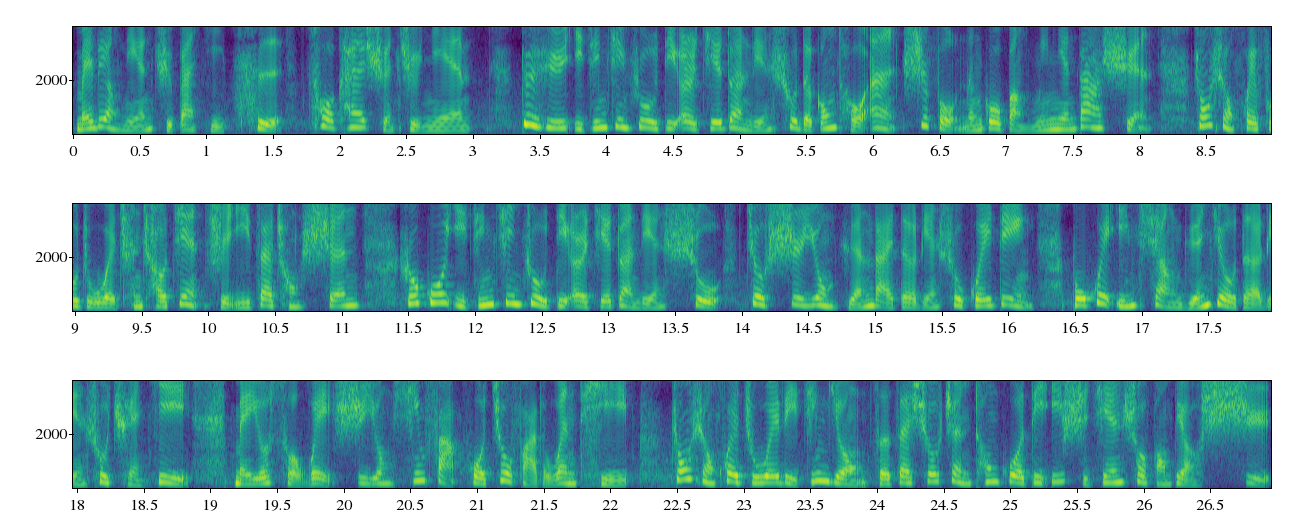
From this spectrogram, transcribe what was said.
每两年举办一次，错开选举年。对于已经进入第二阶段连署的公投案，是否能够绑明年大选？中选会副主委陈朝健只一再重申：如果已经进入第二阶段连署，就适用原来的连署规定，不会影响原有的连署权益，没有所谓适用新法或旧法的问题。中选会主委李进勇则在修正通过第一时间受访表示。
